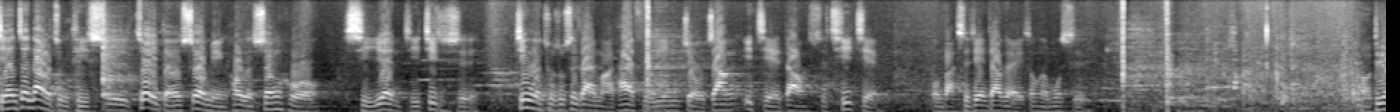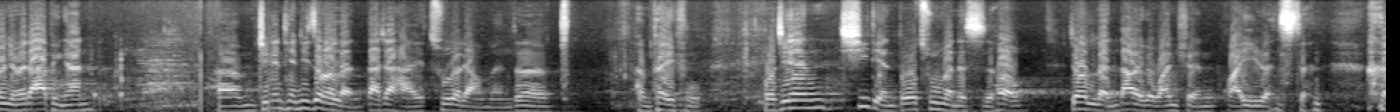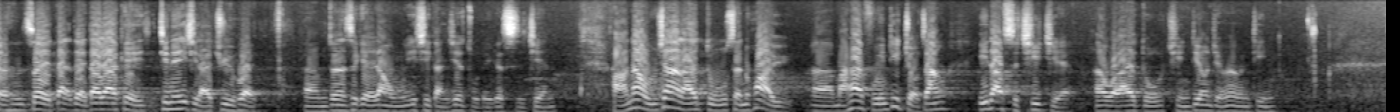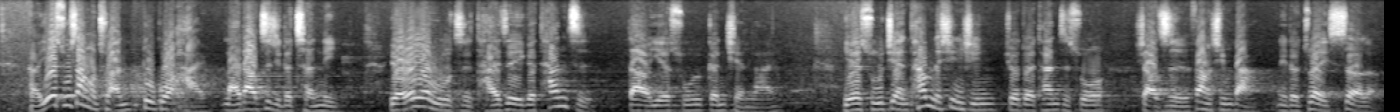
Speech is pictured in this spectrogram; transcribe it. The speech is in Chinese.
今天正道的主题是罪得赦免后的生活、喜宴及进食。经文出处是在马太福音九章一节到十七节。我们把时间交给综合牧师。好，弟兄姐妹，大家平安。嗯，今天天气这么冷，大家还出得了门，真的很佩服。我今天七点多出门的时候，就冷到一个完全怀疑人生，所以大对大家可以今天一起来聚会，嗯，真的是可以让我们一起感谢主的一个时间。好，那我们现在来读神的话语，呃，马太福音第九章一到十七节，呃，我来读，请弟兄姐妹们听。呃，耶稣上了船，渡过海，来到自己的城里，有人用褥子抬着一个瘫子到耶稣跟前来，耶稣见他们的信心，就对瘫子说。小子，放心吧，你的罪赦了。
